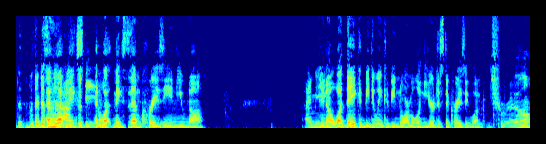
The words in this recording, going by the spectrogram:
th- but there doesn't And what have makes to be. and what makes them crazy and you not? I mean, You know, what they could be doing could be normal and you're just the crazy one. true,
